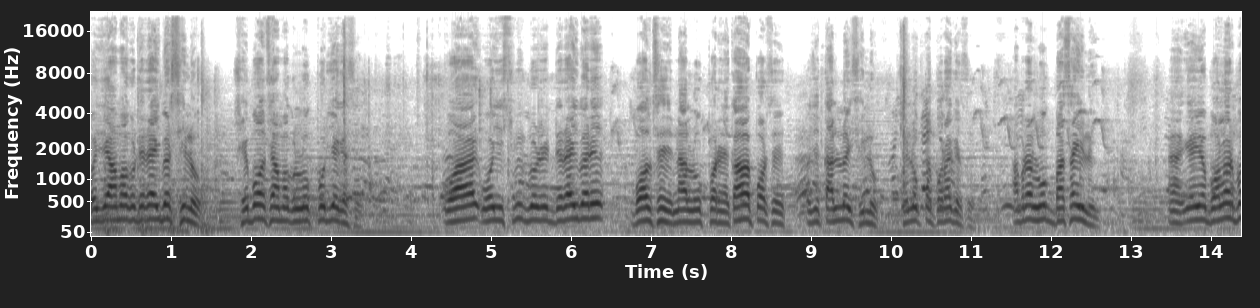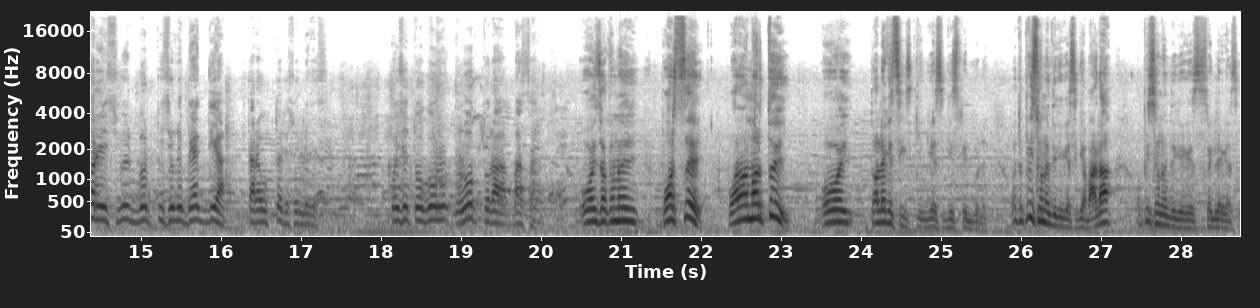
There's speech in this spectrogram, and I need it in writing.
ওই যে আমাকে ড্রাইভার ছিল সে বলছে আমাকে লোক পড়িয়ে গেছে। ওই ওই স্পিড বোর্ডের ড্রাইভারে বলছে না লোক পড়ে না কাহা পড়ছে? ওই যে তাল্লই ছিল সে লোকটা পড়া গেছে। আমরা লোক বাঁচাই লই। হ্যাঁ এই বলার পরে স্পিড বোর্ড পিছনে ব্যাগ দিয়া তারা উত্তরে চলে গেছে। কইছে, তোগোর লোক তোরা বাঁচা। ওই যখন ওই পড়ছে, পড়ার মারতই ওই তলে গেছে গেছে কি স্পিড বোর্ডে ওই তো পিছনের দিকে গেছে গিয়া, বাড়া, ও পিছনের দিকে গেছে, চলে গেছে।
